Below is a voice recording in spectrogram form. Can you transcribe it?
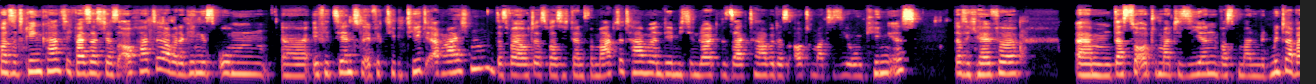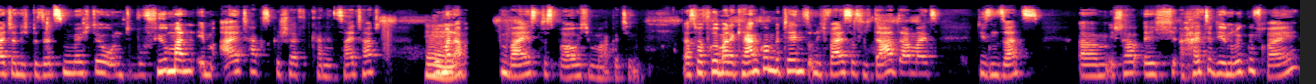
konzentrieren kannst. Ich weiß, dass ich das auch hatte, aber da ging es um äh, Effizienz und Effektivität erreichen. Das war ja auch das, was ich dann vermarktet habe, indem ich den Leuten gesagt habe, dass Automatisierung King ist, dass ich helfe, ähm, das zu automatisieren, was man mit Mitarbeitern nicht besetzen möchte und wofür man im Alltagsgeschäft keine Zeit hat, hm. wo man aber weiß, das brauche ich im Marketing. Das war früher meine Kernkompetenz und ich weiß, dass ich da damals diesen Satz, ähm, ich, ich halte dir den Rücken frei,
